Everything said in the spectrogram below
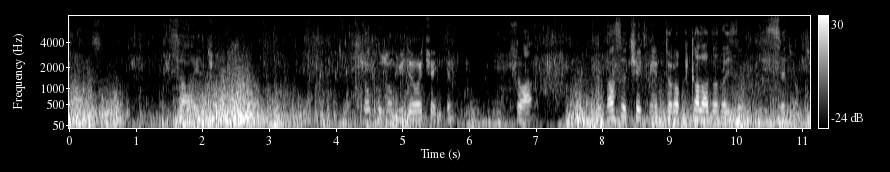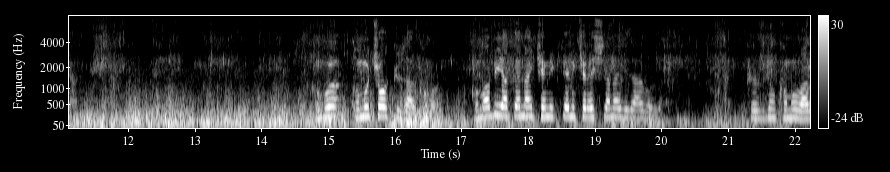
Sağ olsun. Sahil çok güzel. Çok uzun video çektim. Şu an Nasıl çekmeyeyim? Tropikal adadayız hissediyorum kendimi. Kumu, kumu çok güzel kumu. Kuma bir yat hemen kemiklerini kireçleme gider burada. Kızgın kumu var.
